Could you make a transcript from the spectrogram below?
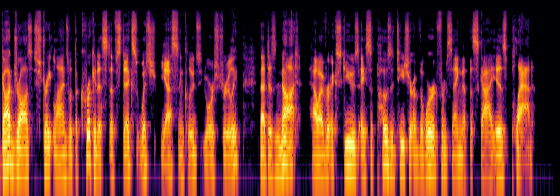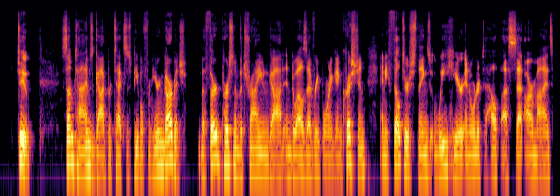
God draws straight lines with the crookedest of sticks, which, yes, includes yours truly. That does not, however, excuse a supposed teacher of the word from saying that the sky is plaid. Two, sometimes God protects his people from hearing garbage. The third person of the triune God indwells every born again Christian, and he filters things we hear in order to help us set our minds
